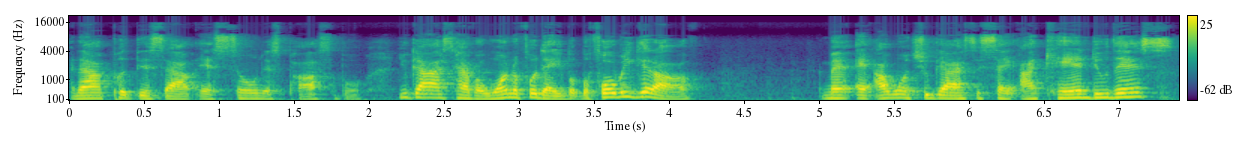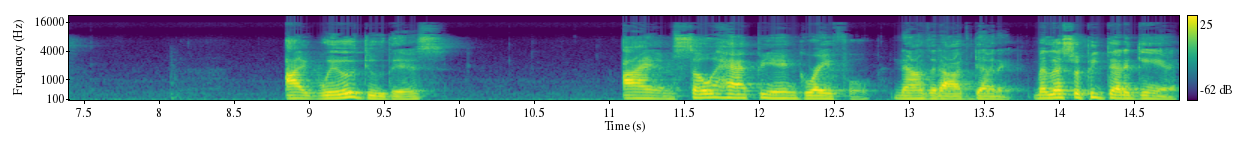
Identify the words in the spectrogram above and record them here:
and I'll put this out as soon as possible. You guys have a wonderful day. But before we get off, man, I want you guys to say, I can do this. I will do this. I am so happy and grateful now that I've done it. But let's repeat that again.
